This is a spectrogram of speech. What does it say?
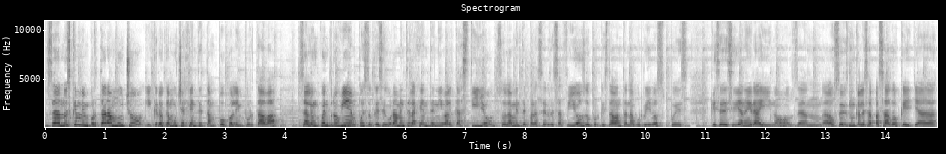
o sea, no es que me importara mucho, y creo que a mucha gente tampoco le importaba. O sea, lo encuentro bien, puesto que seguramente la gente no iba al castillo solamente para hacer desafíos o porque estaban tan aburridos, pues que se decidían ir ahí, ¿no? O sea, a ustedes nunca les ha pasado que ya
